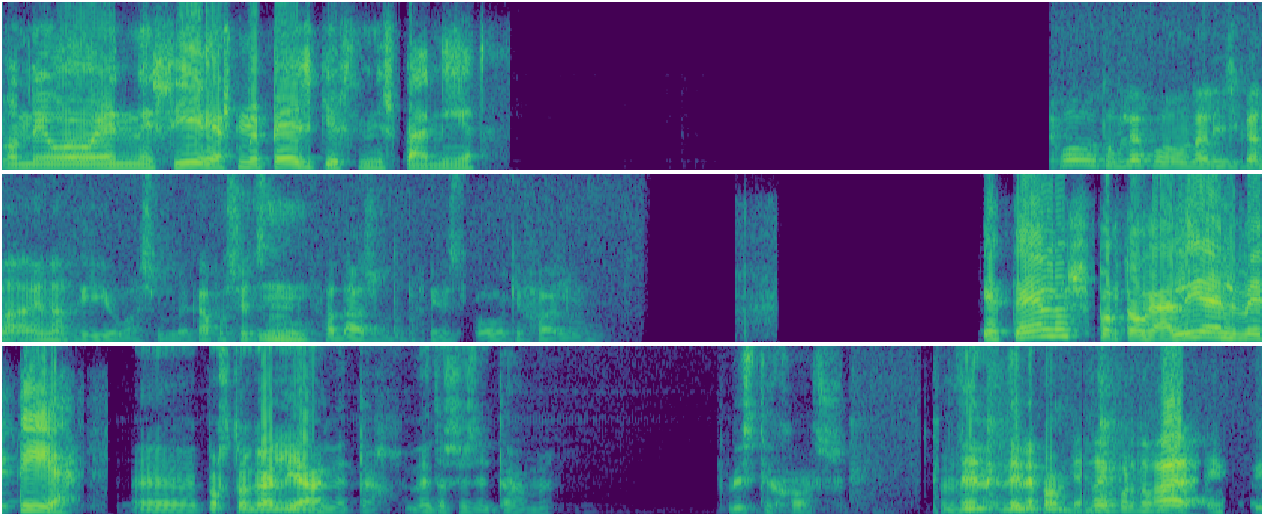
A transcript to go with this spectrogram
ο Νεο Ενεσίρη ας πούμε παίζει και στην Ισπανία. Εγώ το βλέπω να λύγει κάνα ένα-δύο, ας πούμε. Κάπως έτσι Μμ. το φαντάζομαι το παιχνίδι στο κεφάλι μου. Και τέλος Πορτογαλία-Ελβετία. Ε, Πορτογαλία άνετα. Δεν το συζητάμε. Δυστυχώς. Δεν, δεν είναι Εδώ οι, πάμε. Πορτογά... οι...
